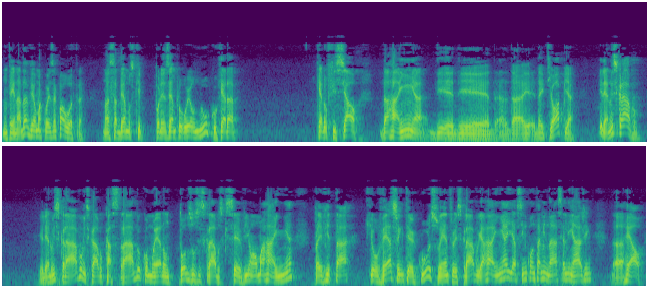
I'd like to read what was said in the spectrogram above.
Não tem nada a ver uma coisa com a outra. Nós sabemos que, por exemplo, o eunuco, que era, que era oficial da rainha de, de, da, da, da Etiópia, ele era um escravo. Ele era um escravo, um escravo castrado, como eram todos os escravos que serviam a uma rainha para evitar que houvesse o intercurso entre o escravo e a rainha e assim contaminasse a linhagem uh, real.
